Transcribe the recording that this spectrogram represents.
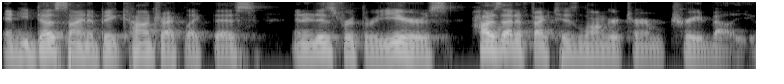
and he does sign a big contract like this, and it is for three years, how does that affect his longer term trade value?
